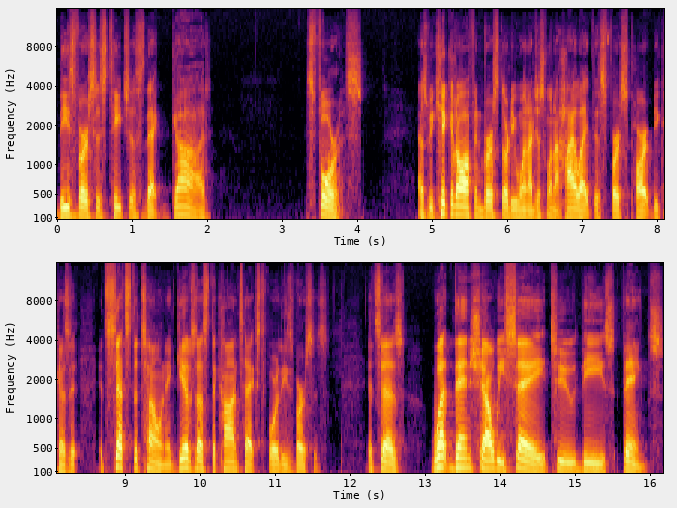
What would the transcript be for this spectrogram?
These verses teach us that God is for us. As we kick it off in verse 31, I just want to highlight this first part because it, it sets the tone. It gives us the context for these verses. It says, What then shall we say to these things?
